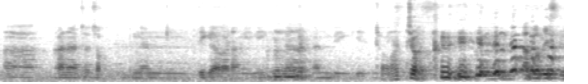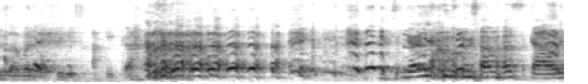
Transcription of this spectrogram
uh, karena cocok dengan tiga orang ini kita Hmm. akan bikin cocok apa bisnis apa nih? bisnis akikah. nggak nyambung sama sekali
